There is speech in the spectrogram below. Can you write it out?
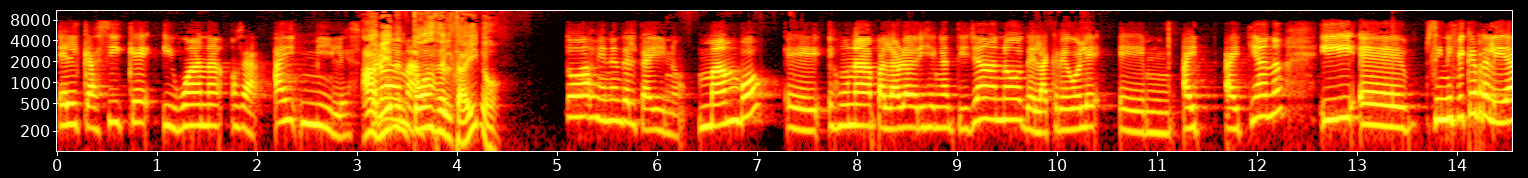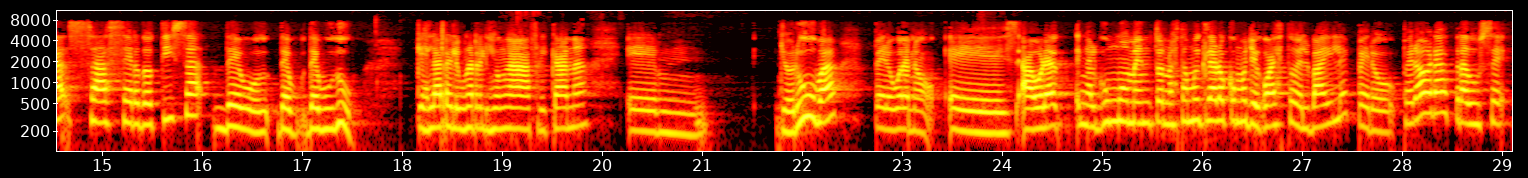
el cacique, iguana, o sea, hay miles. Ah, Pero vienen además, todas del taíno. Todas vienen del taíno. Mambo eh, es una palabra de origen antillano, de la creole eh, hait- haitiana, y eh, significa en realidad sacerdotisa de, de, de vudú, que es la, una religión africana eh, yoruba, pero bueno, eh, ahora en algún momento no está muy claro cómo llegó a esto del baile, pero, pero ahora traduce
